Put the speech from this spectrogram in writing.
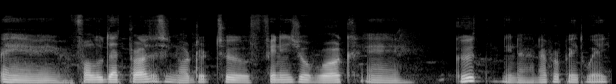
uh, follow that process in order to finish your work uh, good in an appropriate way.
